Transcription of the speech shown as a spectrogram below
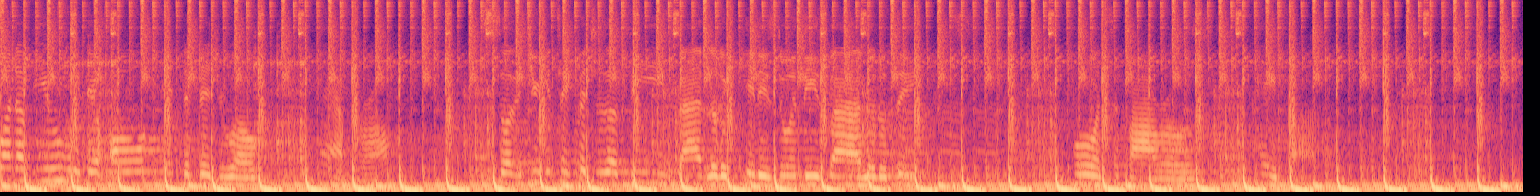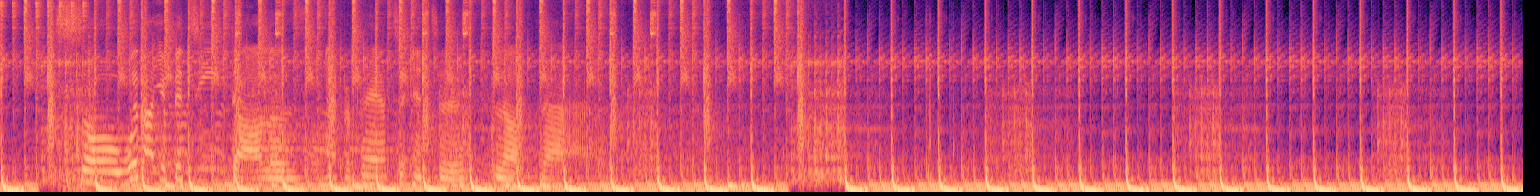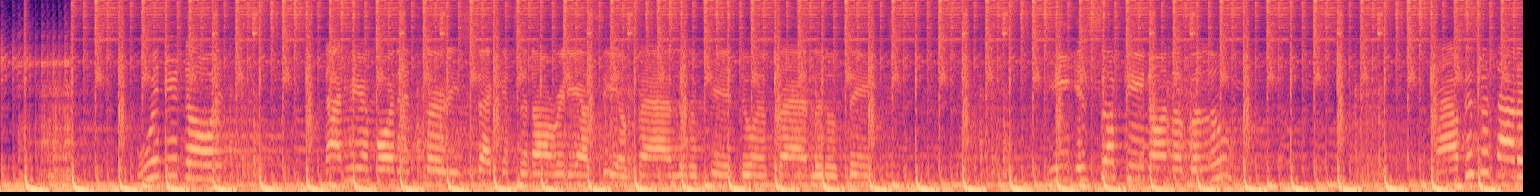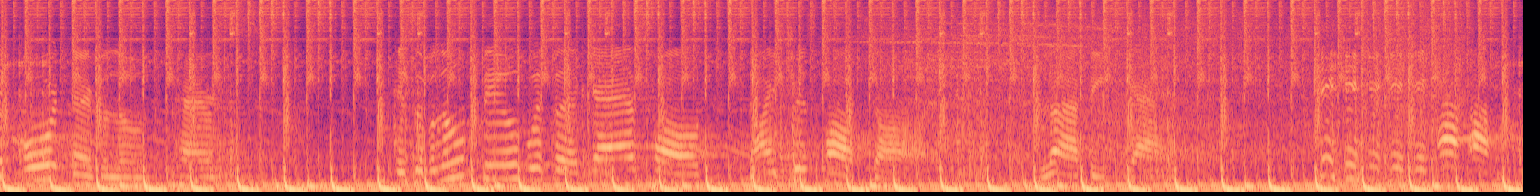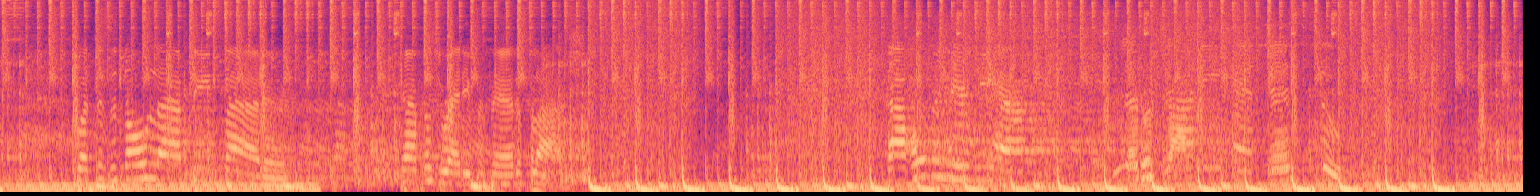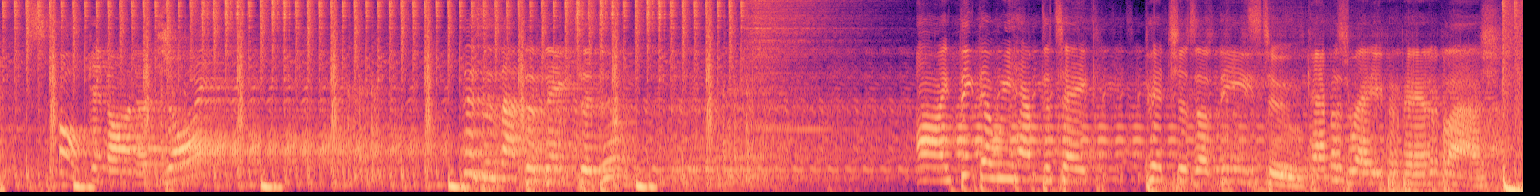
one of you with your own individual camera so that you can take pictures of these bad little kitties doing these bad little things for tomorrow's paper. So whip out your $15 and prepare to enter Club Dive. 30 seconds and already I see a bad little kid doing bad little things. He is sucking on a balloon. Now this is not an ordinary balloon, parents. It's a balloon filled with a gas called nitrous oxide. Laughing gas. but this is no laughing matter. Cameras ready, prepare to flash. Now over here we have little Johnny and his suit. Smoking on a joint. This is not the thing to do. I think that we have to take pictures of these two. Cameras ready, prepare to flash.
